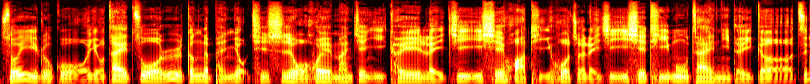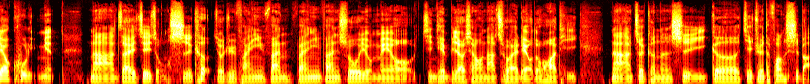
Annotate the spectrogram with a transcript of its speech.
所以如果有在做日更的朋友，其实我会蛮建议可以累积一些话题或者累积一些题目在你的一个资料库里面。那在这种时刻就去翻一翻，翻一翻，说有没有今天比较想要拿出来聊的话题。那这可能是一个解决的方式吧。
